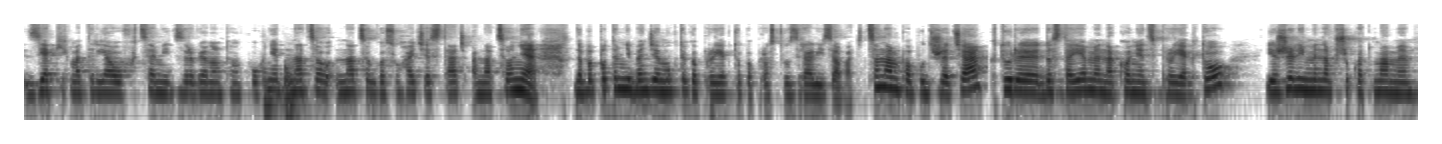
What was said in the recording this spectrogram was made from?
z jakich materiałów chce mieć zrobioną tą kuchnię, na co, na co go słuchajcie stać, a na co nie. No bo potem nie będzie mógł tego projektu po prostu zrealizować. Co nam po budżecie, który dostajemy na koniec projektu, jeżeli my na przykład mamy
